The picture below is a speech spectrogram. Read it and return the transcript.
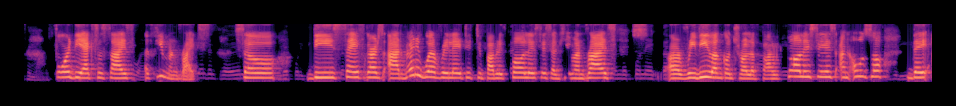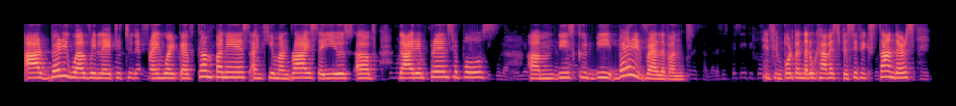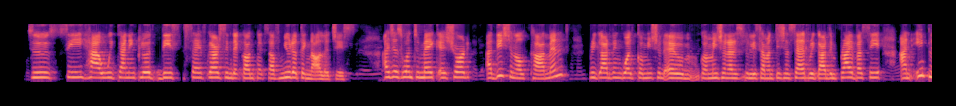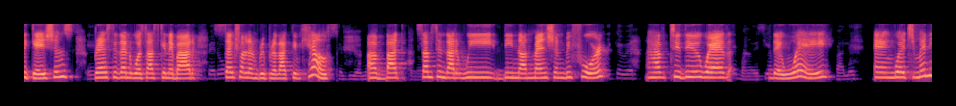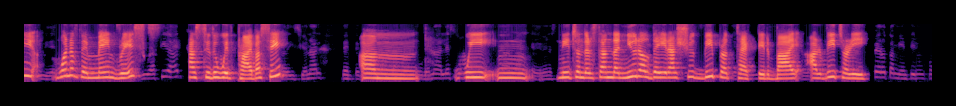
for the exercise of human rights. So these safeguards are very well related to public policies and human rights, uh, review and control of public policies, and also they are very well related to the framework of companies and human rights, the use of guiding principles. Um, these could be very relevant. It's important that we have specific standards to see how we can include these safeguards in the context of neurotechnologies. I just want to make a short additional comment regarding what Commission, um, Commissioner Lisa Mantilla said regarding privacy and implications. President was asking about sexual and reproductive health, uh, but something that we did not mention before have to do with the way in which many, one of the main risks has to do with privacy. Um, we need to understand that neural data should be protected by arbitrary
